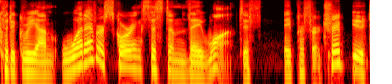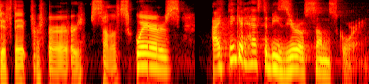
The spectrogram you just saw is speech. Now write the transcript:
could agree on whatever scoring system they want. If they prefer tribute, if they prefer sum of squares. I think it has to be zero sum scoring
